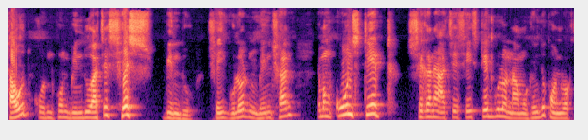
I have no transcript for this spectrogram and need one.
সাউথ কোন কোন বিন্দু আছে, শেষ বিন্দু, সেইগুলোর মেনশন। এবং কোন স্টেট সেখানে আছে, সেই স্টেটগুলোর নামও কিন্তু কমেন্ট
